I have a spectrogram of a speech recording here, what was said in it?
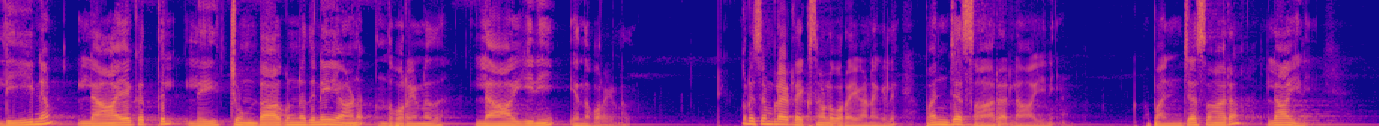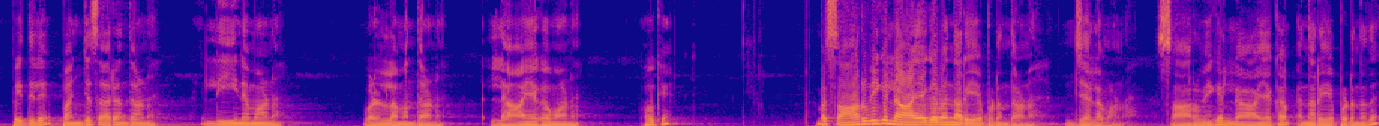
ലീനം ലായകത്തിൽ ലയിച്ചുണ്ടാകുന്നതിനെയാണ് എന്ത് പറയുന്നത്? ലായിനി എന്ന് പറയുന്നത്. ഒരു സിമ്പിളായിട്ടുള്ള എക്സാമ്പിൾ പറയുകയാണെങ്കിൽ പഞ്ചസാര ലായിനി. പഞ്ചസാര ലായിനി. അപ്പോൾ ഇതിൽ പഞ്ചസാര എന്താണ്? ലീനമാണ്. വെള്ളം എന്താണ്? ലായകമാണ്. ഓക്കെ? അപ്പോൾ സാർവിക ലായകം എന്നറിയപ്പെടുന്നതാണ് ജലമാണ്. സാർവിക ലായകം എന്നറിയപ്പെടുന്നത്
